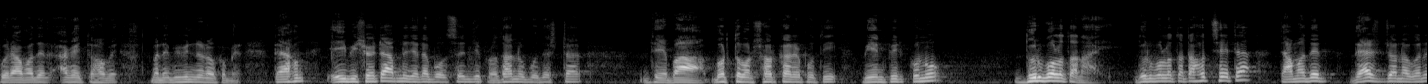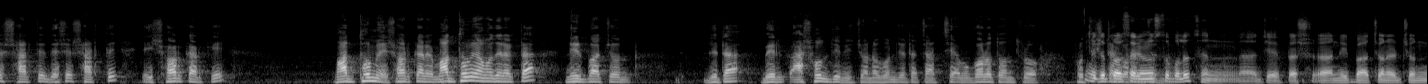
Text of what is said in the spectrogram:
করে আমাদের আগাইতে হবে মানে বিভিন্ন রকমের। তো এখন এই বিষয়টা আপনি যেটা বলছেন যে প্রধান উপদেষ্টার যে বা বর্তমান সরকারের প্রতি বিএনপির কোনো দুর্বলতা নাই। দুর্বলতাটা হচ্ছে এটা যে আমাদের দেশ জনগণের স্বার্থে, দেশের স্বার্থে এই সরকারকে মাধ্যমে, সরকারের মাধ্যমে আমাদের একটা নির্বাচন যেটা বের, আসল জিনিস জনগণ যেটা চাচ্ছে এবং গণতন্ত্র প্রফেসর ইউনুস তো বলেছেন যে প্রশ- নির্বাচনের জন্য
